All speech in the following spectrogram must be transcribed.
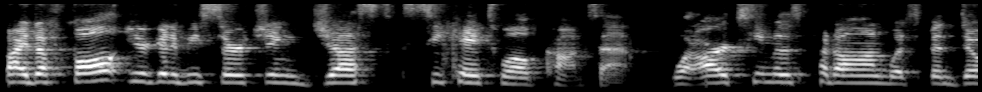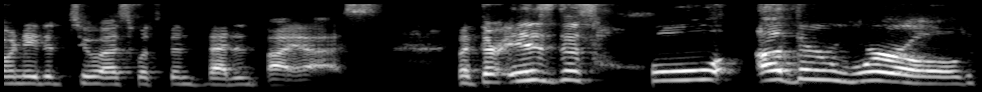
by default, you're going to be searching just CK12 content, what our team has put on, what's been donated to us, what's been vetted by us. But there is this whole other world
